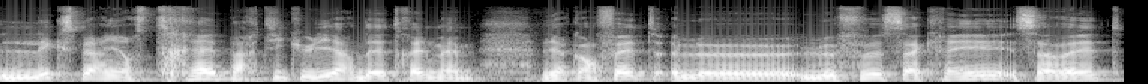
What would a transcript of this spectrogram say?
l'expérience très particulière d'être elle-même. C'est-à-dire qu'en fait, le, le feu sacré, ça va être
